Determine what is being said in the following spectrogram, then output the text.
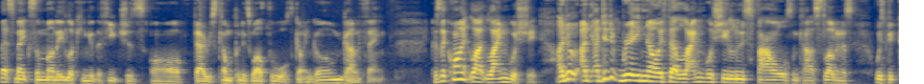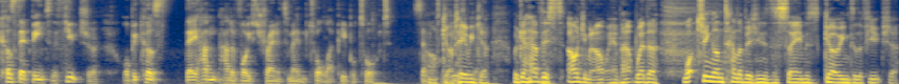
let's make some money looking at the futures of various companies whilst the war's going on, kind of thing. Because they're quite like languishy. I don't. I, I didn't really know if their languishy, loose vowels and kind of slowness was because they'd been to the future or because they hadn't had a voice trainer to make them talk like people talked. 70 Oh God, here we go. We're going to have this argument, aren't we, about whether watching on television is the same as going to the future.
